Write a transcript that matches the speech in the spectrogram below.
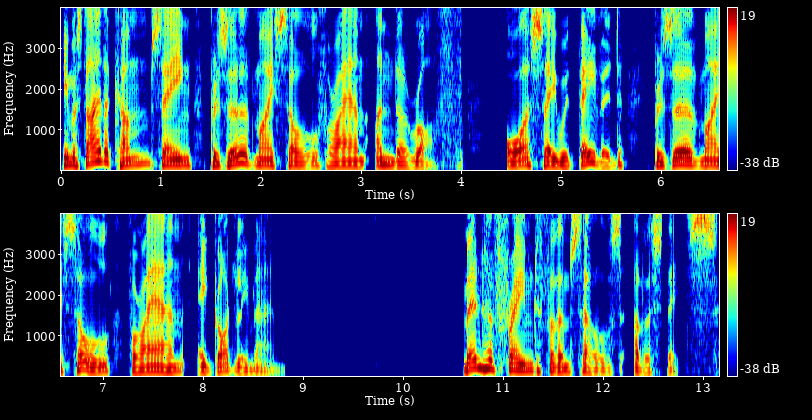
He must either come saying, Preserve my soul, for I am under wrath, or say with David, Preserve my soul, for I am a godly man. Men have framed for themselves other states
